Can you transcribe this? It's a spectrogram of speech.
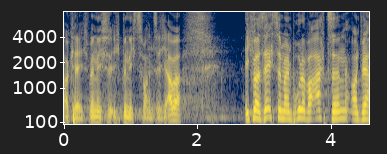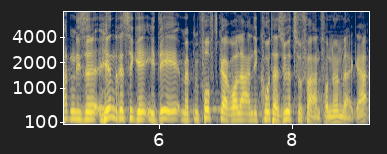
Okay, ich bin nicht, ich bin nicht 20. Aber ich war 16, mein Bruder war 18 und wir hatten diese hirnrissige Idee, mit dem 50er-Roller an die Côte d'Azur zu fahren von Nürnberg. Ja?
